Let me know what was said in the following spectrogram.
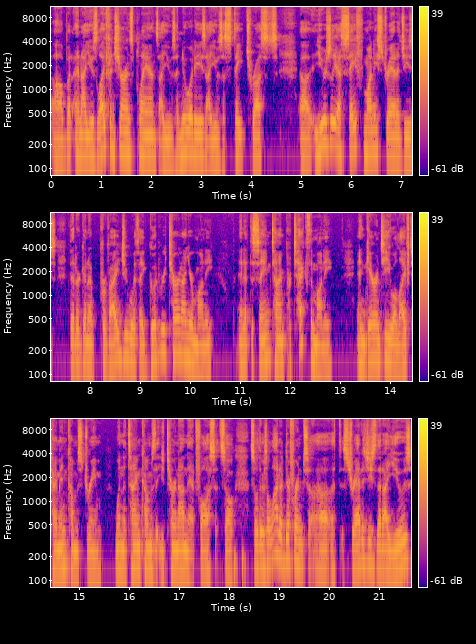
Uh, but and I use life insurance plans. I use annuities. I use estate trusts. Uh, usually, a safe money strategies that are going to provide you with a good return on your money and at the same time protect the money and guarantee you a lifetime income stream when the time comes that you turn on that faucet. So, so there's a lot of different uh, strategies that I use,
